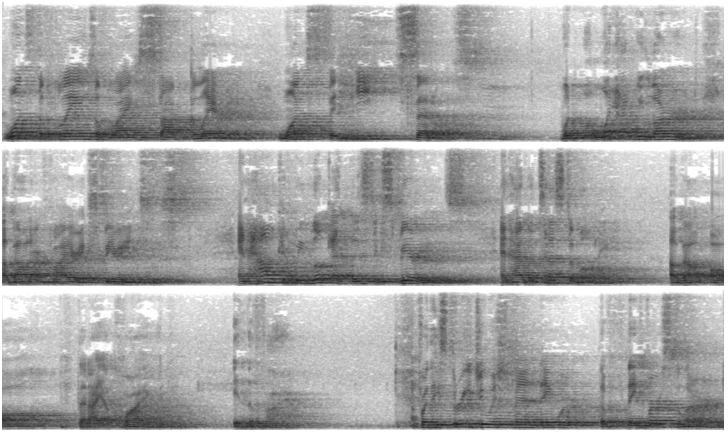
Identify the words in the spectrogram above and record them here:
Once the flames of life stop glaring? Once the heat settles? What, what have we learned about our fire experiences? And how can we look at this experience and have a testimony about all that I acquired in the fire? For these three Jewish men, they were the, they first learned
